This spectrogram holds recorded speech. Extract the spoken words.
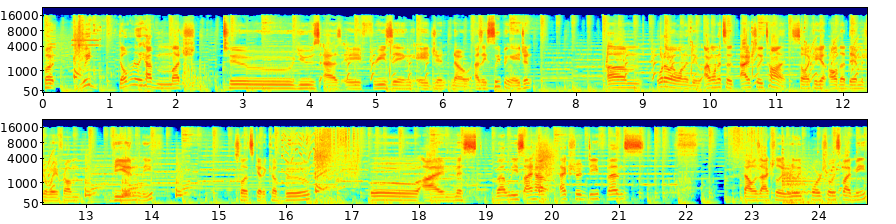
But we don't really have much to use as a freezing agent, no, as a sleeping agent. Um, what do I want to do? I wanted to actually taunt so I could get all that damage away from Vi and Leif. So let's get a Kabbu. Ooh, I missed. But at least I have extra defense. That was actually a really poor choice by me.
